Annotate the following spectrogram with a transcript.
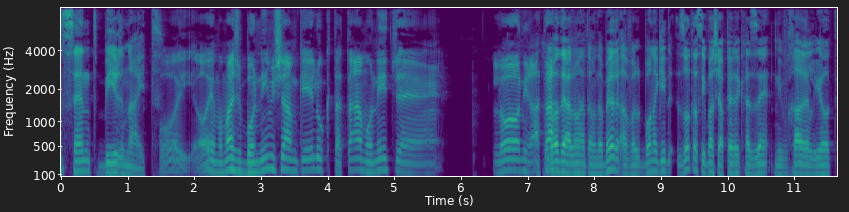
cent beer night. אוי, אוי, הם ממש בונים שם כאילו קטטה המונית שלא נראתה. לא יודע על מה אתה מדבר, אבל בוא נגיד, זאת הסיבה שהפרק הזה נבחר להיות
